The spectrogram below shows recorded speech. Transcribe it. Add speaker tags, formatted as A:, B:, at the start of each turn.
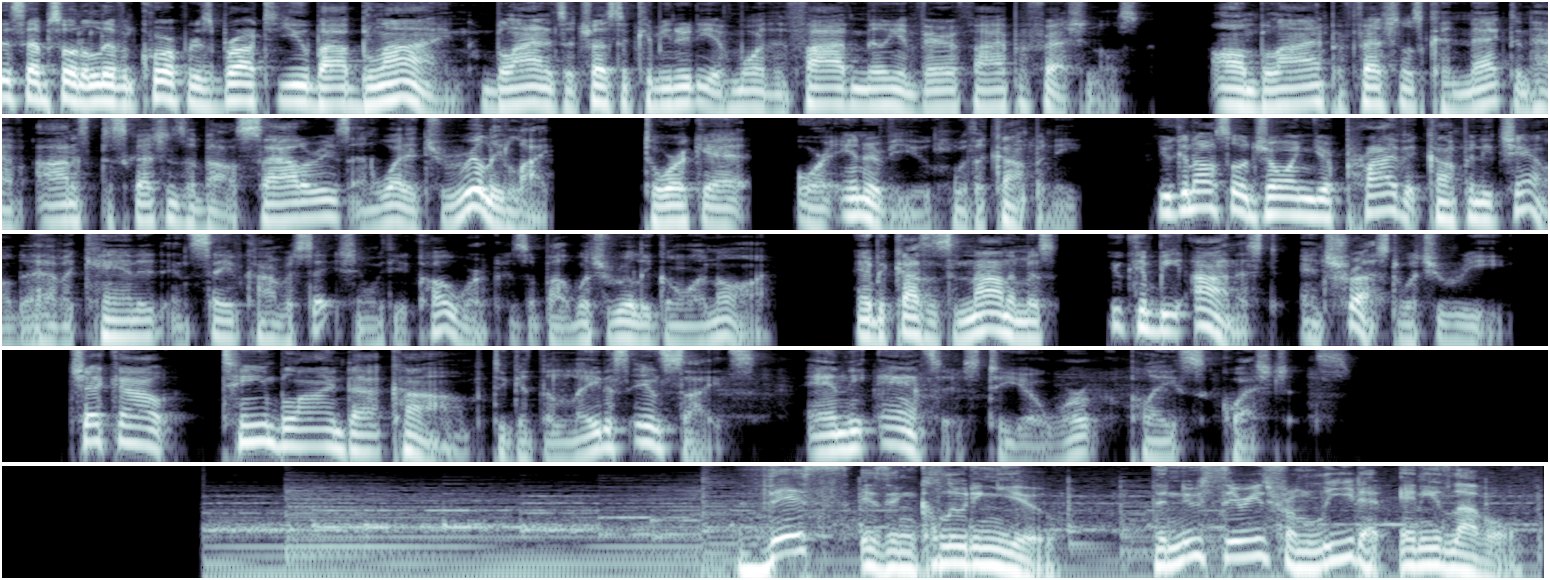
A: This episode of Living Corporate is brought to you by Blind. Blind is a trusted community of more than 5 million verified professionals. On Blind, professionals connect and have honest discussions about salaries and what it's really like to work at or interview with a company. You can also join your private company channel to have a candid and safe conversation with your coworkers about what's really going on. And because it's anonymous, you can be honest and trust what you read. Check out teamblind.com to get the latest insights and the answers to your workplace questions.
B: This is Including You, the new series from Lead at Any Level.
